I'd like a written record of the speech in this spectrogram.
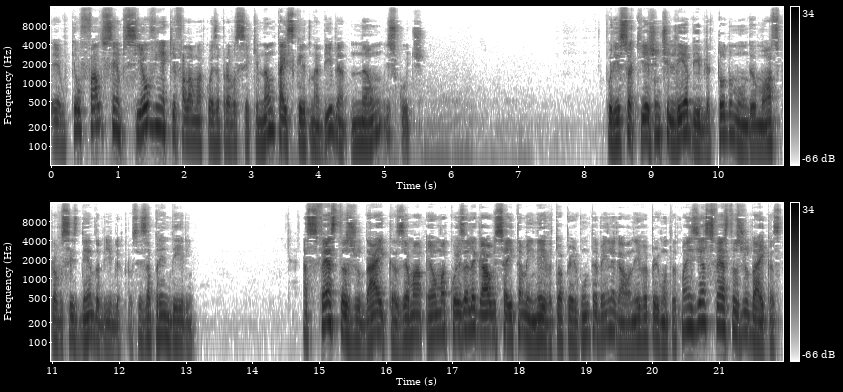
É, o que eu falo sempre: se eu vim aqui falar uma coisa para você que não está escrito na Bíblia, não escute. Por isso aqui a gente lê a Bíblia, todo mundo. Eu mostro para vocês dentro da Bíblia, para vocês aprenderem. As festas judaicas é uma, é uma coisa legal isso aí também. Neiva, tua pergunta é bem legal. Neiva pergunta, mas e as festas judaicas?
